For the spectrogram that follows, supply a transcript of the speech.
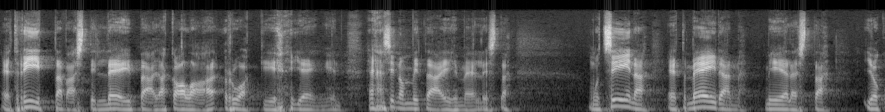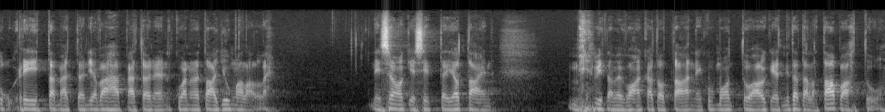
että riittävästi leipää ja kalaa ruokkii jengin. Eihän siinä ole mitään ihmeellistä. Mutta siinä, että meidän mielestä – joku riittämätön ja vähäpätöinen, kun annetaan Jumalalle, niin se onkin sitten jotain, mitä me vaan katsotaan niin kuin monttua oikein, että mitä täällä tapahtuu.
